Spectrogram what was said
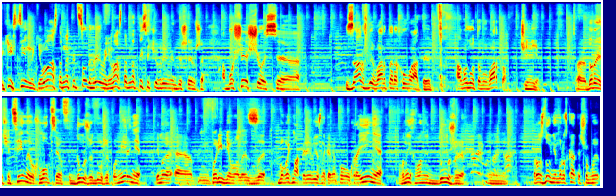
якісь цінники, у нас там на 500 гривень, у нас там на 1000 гривень дешевше, або ще щось, е, завжди варто рахувати, а воно того варто чи ні. Е, До речі, ціни у хлопців дуже-дуже помірні, і ми е, порівнювали з багатьма перевізниками по Україні. В них вони дуже м, роздумні, можу сказати, щоб ви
